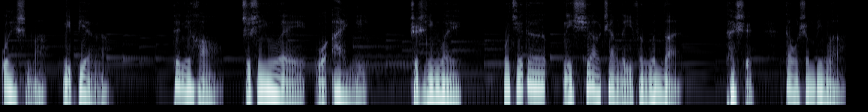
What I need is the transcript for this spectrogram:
为什么？你变了，对你好，只是因为我爱你，只是因为我觉得你需要这样的一份温暖。但是，当我生病了，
